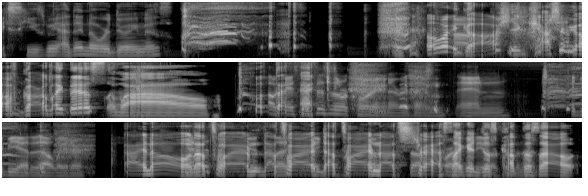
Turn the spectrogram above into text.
Excuse me, I didn't know we're doing this. oh my Uh, gosh, you're catching me off guard like this? Wow. What Okay, since heck? this is recording and everything, and it could be edited out later. I know. Yeah, that's why I'm. That's like- why. like That's why I'm not up stuff for stressed. I could just cut this out.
